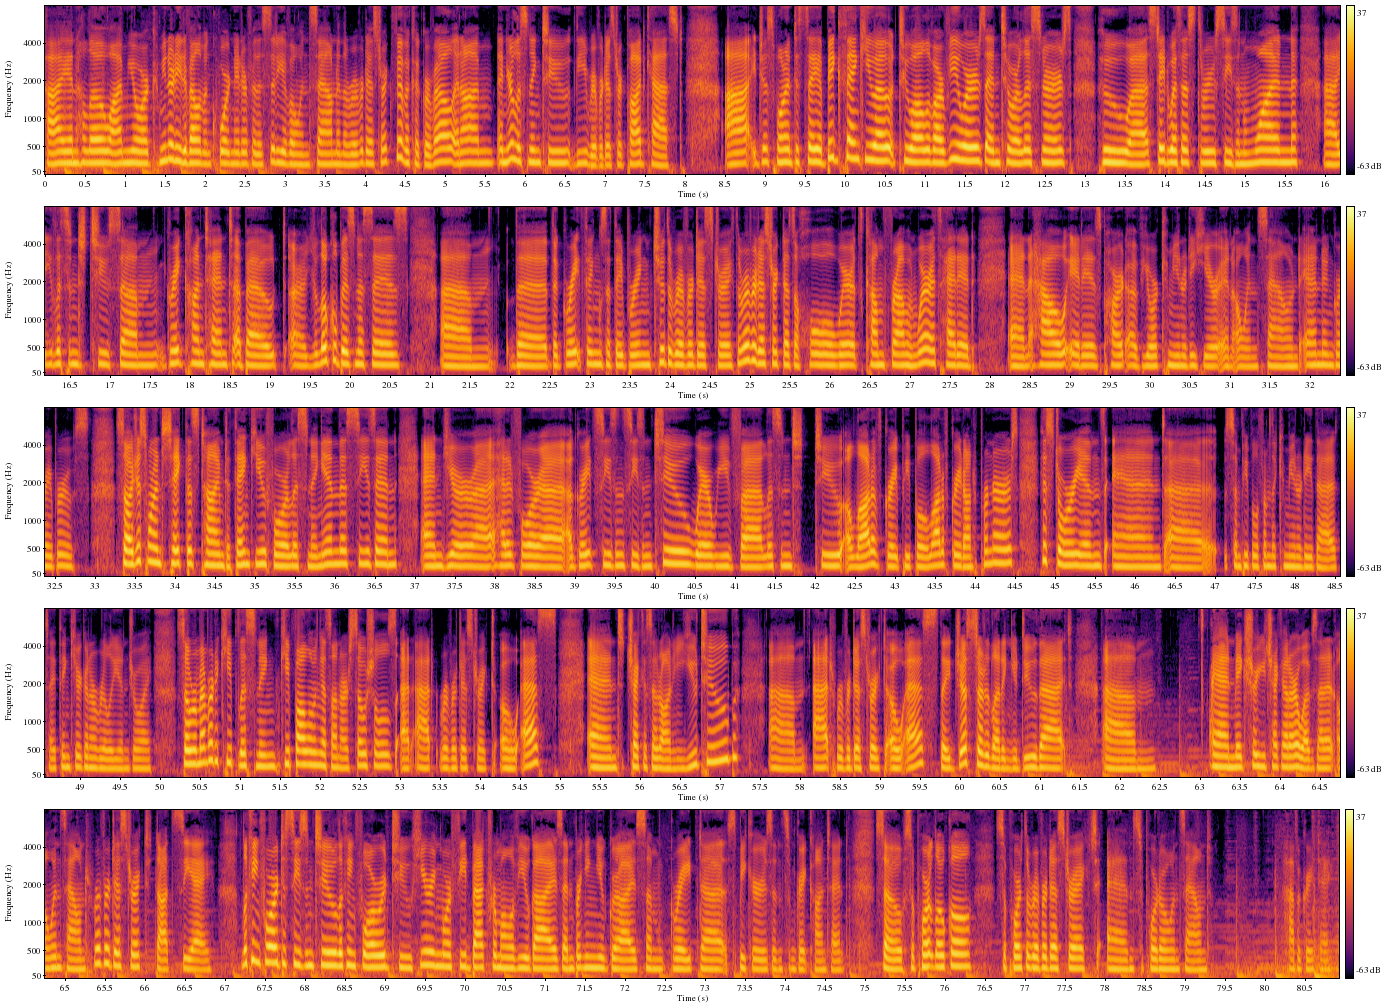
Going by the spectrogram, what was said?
Hi and hello. I'm your community development coordinator for the city of Owen Sound in the River District, Vivica Gravel, and I'm and you're listening to the River District podcast. I just wanted to say a big thank you out to all of our viewers and to our listeners who uh, stayed with us through season one. Uh, you listened to some great content about uh, your local businesses, um, the the great things that they bring to the River District, the River District as a whole, where it's come from and where it's headed, and how it is part your community here in Owen Sound and in Grey Bruce. So I just wanted to take this time to thank you for listening in this season, and you're uh, headed for a, a, great season, season two, where we've uh, listened to a lot of great people, a lot of great entrepreneurs, historians, and uh, some people from the community that I think you're going to really enjoy. So remember to keep listening, keep following us on our socials at, at River District OS, and check us out on YouTube um, at River District OS. They just started letting you do that. Um, and make sure you check out our website at owensoundriverdistrict.ca. Looking forward to season two. Looking forward to hearing more feedback from all of you guys and bringing you guys some great uh, speakers and some great content. So support local, support the River District, and support Owen Sound. Have a great day.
